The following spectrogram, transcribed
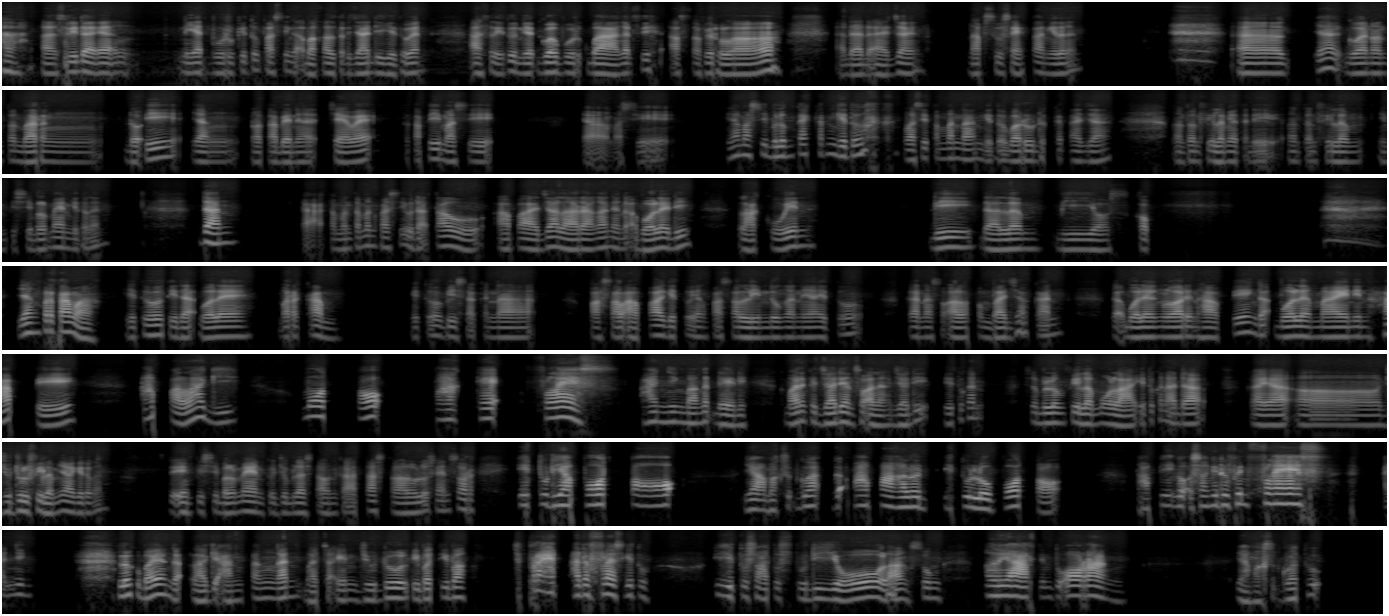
Ah asli dah yang niat buruk itu pasti nggak bakal terjadi gitu kan. Asli itu niat gue buruk banget sih astagfirullah ada-ada aja nafsu setan gitu kan. Uh, ya gua nonton bareng doi yang notabene cewek tetapi masih ya masih ya masih belum teken gitu masih temenan gitu baru deket aja. Nonton filmnya tadi nonton film Invisible Man gitu kan. Dan ya teman-teman pasti udah tahu apa aja larangan yang nggak boleh dilakuin di dalam bioskop. Yang pertama itu tidak boleh merekam. Itu bisa kena pasal apa gitu yang pasal lindungannya itu karena soal pembajakan. Nggak boleh ngeluarin HP nggak boleh mainin HP apalagi moto pakai flash. Anjing banget deh ini. Kemarin kejadian soalnya. Jadi itu kan sebelum film mulai itu kan ada kayak uh, judul filmnya gitu kan. The Invisible Man 17 tahun ke atas setelah lulus sensor. Itu dia foto. Ya maksud gua nggak apa-apa kalau itu lo foto tapi nggak usah ngidupin flash. Anjing. Lo kebayang nggak? Lagi anteng kan bacain judul tiba-tiba cepret ada flash gitu. Itu satu studio langsung ngeliatin tuh orang ya maksud gua tuh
